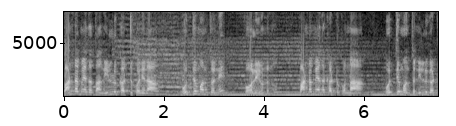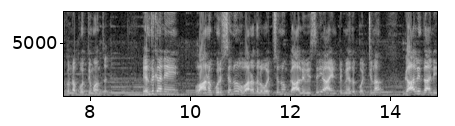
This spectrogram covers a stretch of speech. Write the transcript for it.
బండ మీద తన ఇల్లు కట్టుకొనిన బుద్ధిమంతుని పోలియుండును బండ మీద కట్టుకున్న బుద్ధిమంతుని ఇల్లు కట్టుకున్న బుద్ధిమంతుని ఎందుకని? వాన కురిసెను వరదలు వచ్చును గాలి విసిరి ఆ ఇంటి మీద కొట్టిన గాలి దాని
